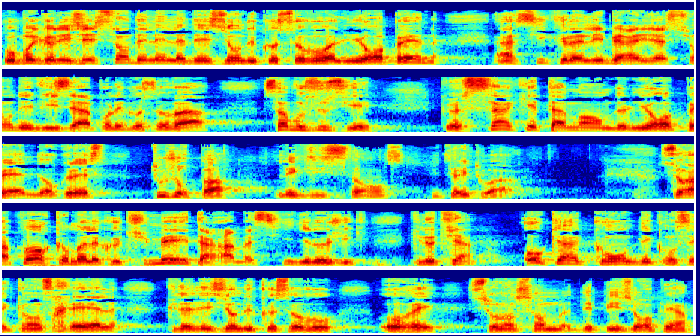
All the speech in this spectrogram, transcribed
vous préconisez sans délai l'adhésion du Kosovo à l'Union européenne, ainsi que la libéralisation des visas pour les Kosovars, sans vous soucier que cinq États membres de l'Union européenne ne reconnaissent toujours pas l'existence du territoire. Ce rapport, comme à l'accoutumée, est un ramassis idéologique qui ne tient aucun compte des conséquences réelles qu'une adhésion du Kosovo aurait sur l'ensemble des pays européens.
